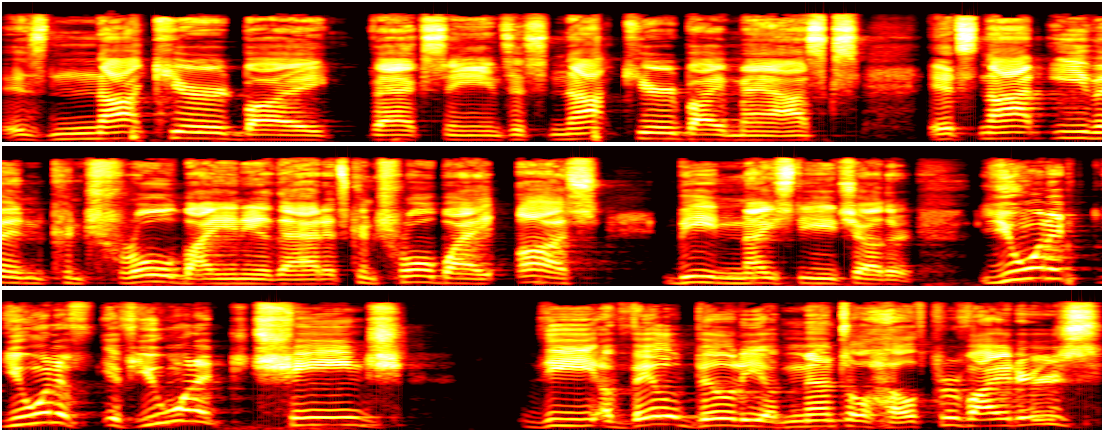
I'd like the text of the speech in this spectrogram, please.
is not cured by vaccines. It's not cured by masks. It's not even controlled by any of that. It's controlled by us being nice to each other. You want to you want to if you want to change the availability of mental health providers,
